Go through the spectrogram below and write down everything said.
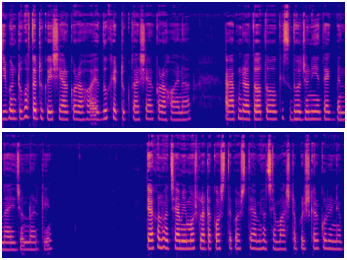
জীবনটুকু কতটুকুই শেয়ার করা হয়, দুঃখের টুক তো আর শেয়ার করা হয় না। আর আপনারা তো কিছু ধৈর্য নিয়ে দেখবেন না এই জন্য আর কি। তো এখন হচ্ছে আমি মশলাটা কষতে কষতে আমি হচ্ছে মাছটা পরিষ্কার করে নেব।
